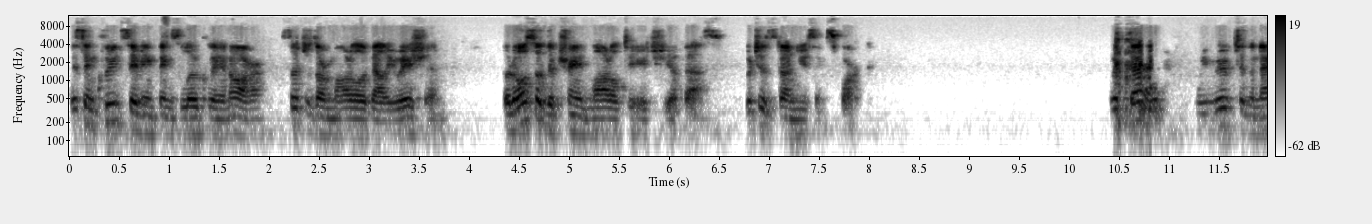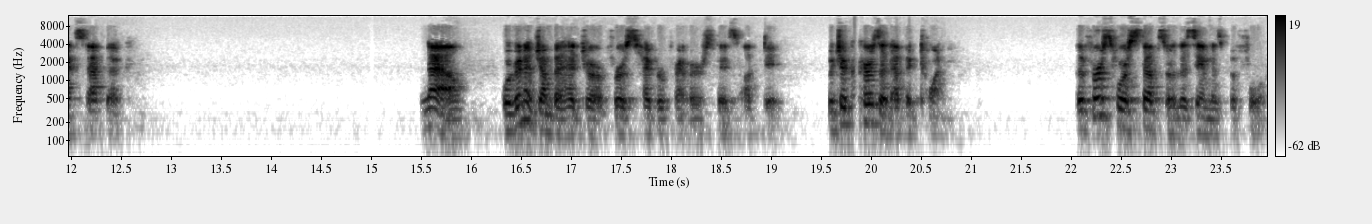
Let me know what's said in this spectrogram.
This includes saving things locally in R, such as our model evaluation, but also the trained model to HDFS, which is done using Spark. With that, we move to the next epoch. Now, we're going to jump ahead to our first hyperparameter space update, which occurs at epoch 20. The first four steps are the same as before.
